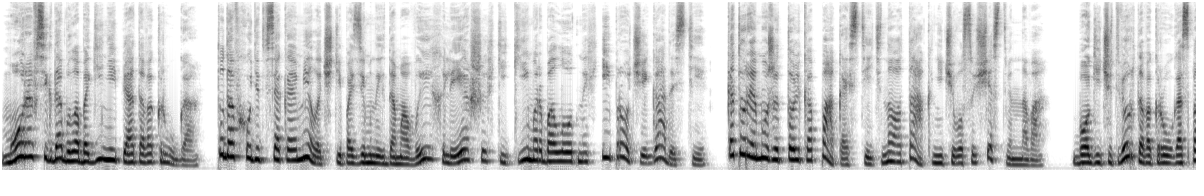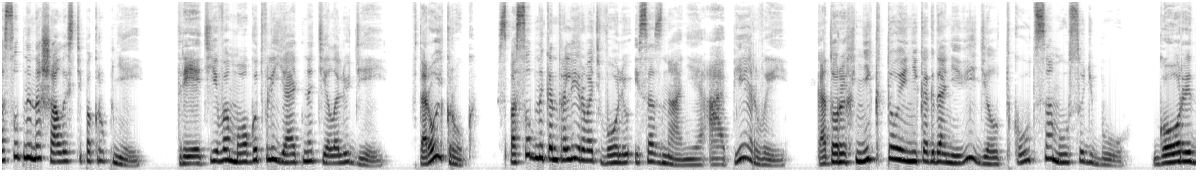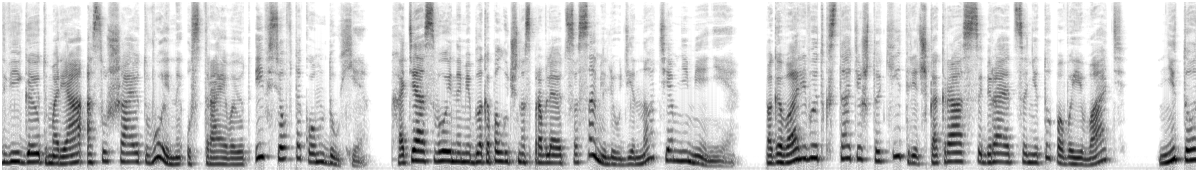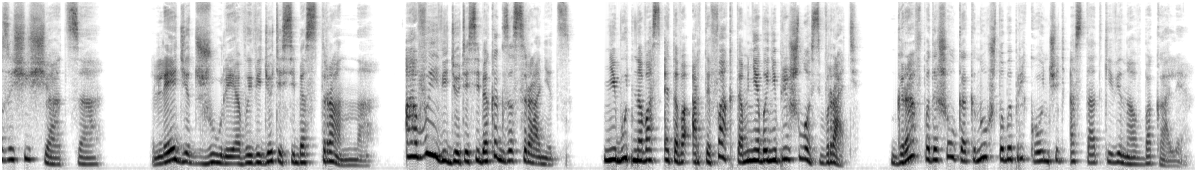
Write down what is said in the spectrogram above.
Мора всегда была богиней пятого круга. Туда входит всякая мелочь типа земных домовых, леших, кикимор болотных и прочей гадости, которая может только пакостить, но так, ничего существенного. Боги четвертого круга способны на шалости покрупней. Третьего могут влиять на тело людей. Второй круг способны контролировать волю и сознание, а первый, которых никто и никогда не видел, ткут саму судьбу. Горы двигают, моря осушают, войны устраивают, и все в таком духе. Хотя с войнами благополучно справляются сами люди, но тем не менее. Поговаривают, кстати, что Китридж как раз собирается не то повоевать, не то защищаться. «Леди Джулия, вы ведете себя странно». «А вы ведете себя как засранец. Не будь на вас этого артефакта, мне бы не пришлось врать». Граф подошел к окну, чтобы прикончить остатки вина в бокале.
